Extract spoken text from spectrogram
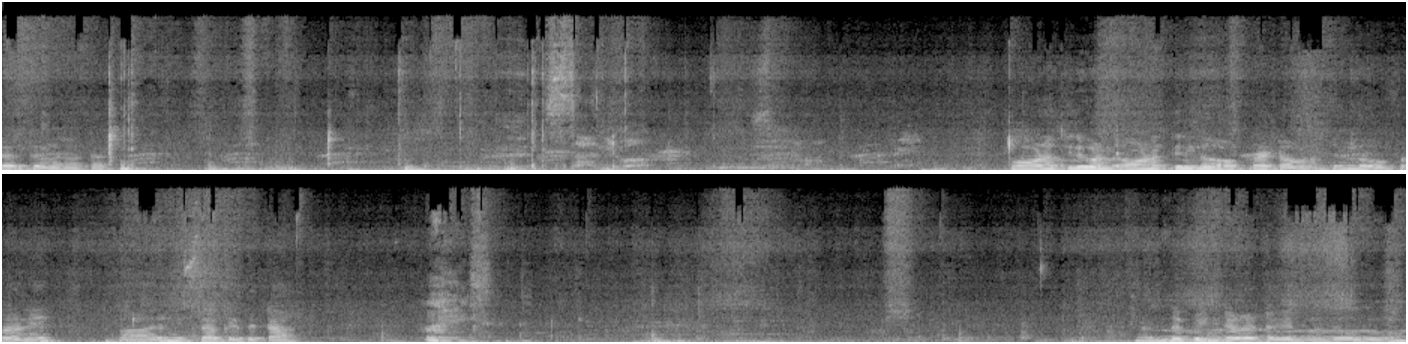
അടുത്ത കളറാട്ടാ? ഓണത്തിന് കൊണ്ട് ഓണത്തിനുള്ള ഓഫർ ആട്ടോ ഓണത്തിനുള്ള ഓഫറാണ്. ആരും മിസ്സാക്കരുത് കേട്ടാ നല്ല പ്രിന്റുകളാട്ടോ വരുന്നത് ഓരോന്നും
